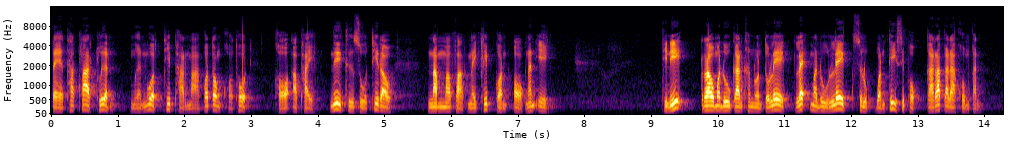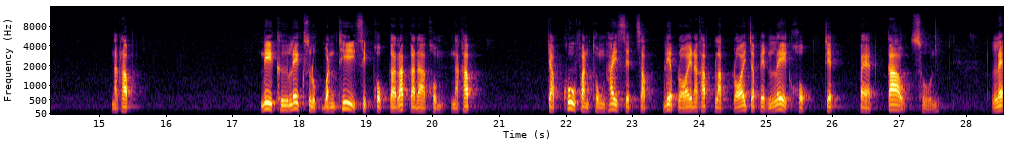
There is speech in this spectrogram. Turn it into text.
แต่ถ้าคลาดเคลื่อนเหมือนงวดที่ผ่านมาก็ต้องขอโทษขออภัย นี่คือสูตรที่เรา นำมาฝากในคลิปก่อนออกนั่นเอง ทีนี้เรามาดูการคำนวณตัวเลข และมาดูเลขสรุปวันที่ 16 กรกฎาคมกันนะครับ นี่คือเลขสรุปวันที่ 16 กรกฎาคมนะครับ จับคู่ฟันธงให้เสร็จสับเรียบร้อยนะครับ หลักร้อยจะเป็นเลข 6 7 8 9 0 และ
